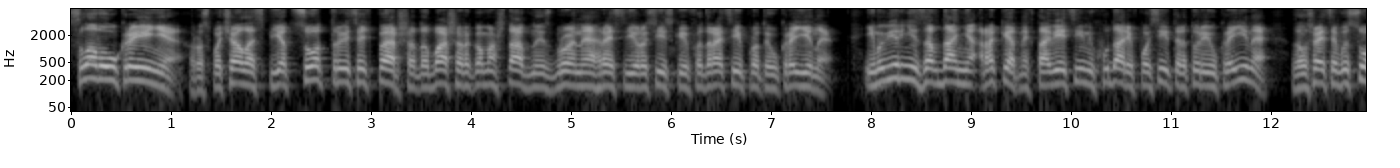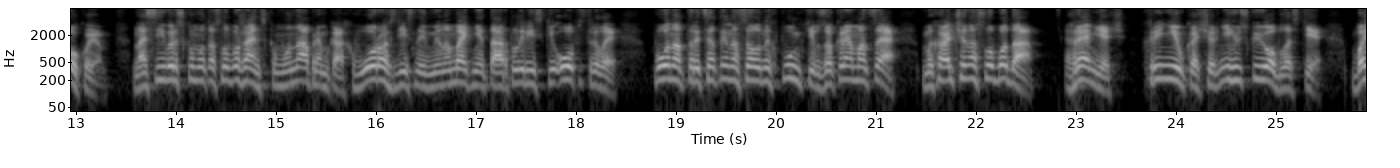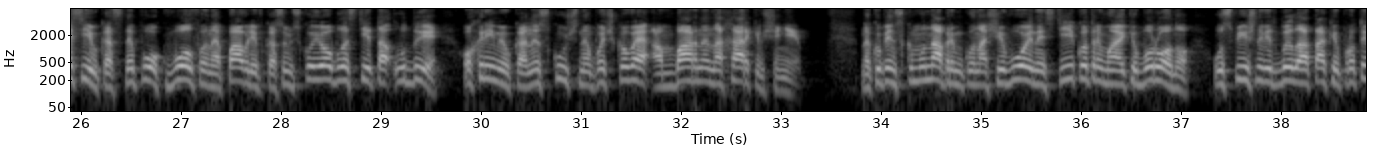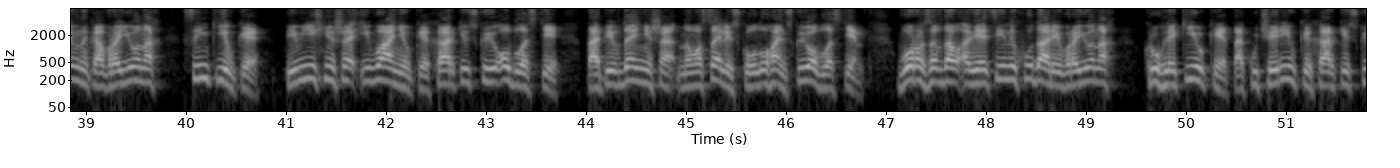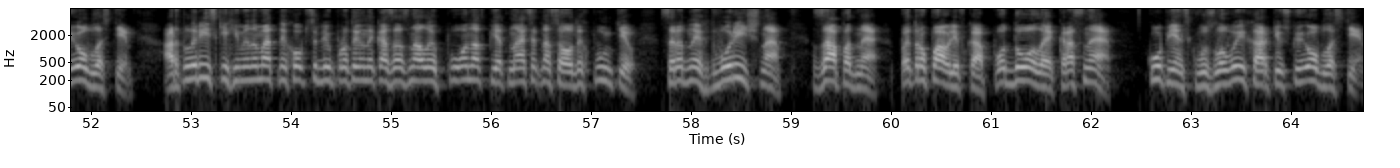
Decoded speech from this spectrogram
Слава Україні! Розпочалась 531-ша доба широкомасштабної збройної агресії Російської Федерації проти України. Імовірність завдання ракетних та авіаційних ударів по всій території України залишається високою. На сіверському та слобожанському напрямках ворог здійснив мінометні та артилерійські обстріли понад 30 населених пунктів. Зокрема, це Михальчина Слобода, Грем'яч, Хрінівка Чернігівської області, Басівка, Степок, Волфине, Павлівка Сумської області та Уди, Охрімівка, Нескучне, Бочкове, Амбарне на Харківщині. На Купінському напрямку наші воїни стійко тримають оборону. Успішно відбили атаки противника в районах Синьківки, північніше Іванівки Харківської області та південніше Новоселівського Луганської області. Ворог завдав авіаційних ударів в районах Кругляківки та Кучерівки Харківської області. Артилерійських і мінометних обстрілів противника зазнали понад 15 населених пунктів. Серед них дворічна, западне, Петропавлівка, Подоле, Красне, Куп'янськ, Вузловий Харківської області.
